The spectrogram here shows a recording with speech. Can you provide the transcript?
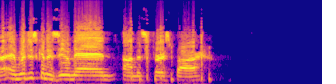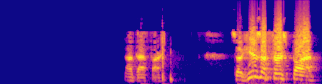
Uh, and we're just going to zoom in on this first bar. Not that far. So here's the first bar.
